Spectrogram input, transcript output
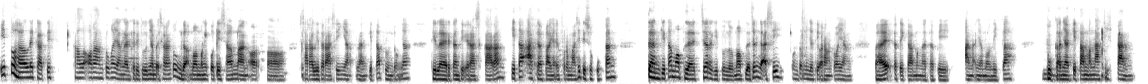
itu hal negatif kalau orang tua yang dari dulu sampai sekarang tuh nggak mau mengikuti zaman oh, oh, secara literasinya. Nah, kita beruntungnya dilahirkan di era sekarang, kita ada banyak informasi disuguhkan dan kita mau belajar gitu loh. Mau belajar nggak sih untuk menjadi orang tua yang baik ketika menghadapi anaknya mau nikah, hmm. bukannya kita menagihkan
